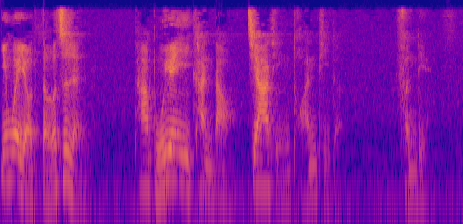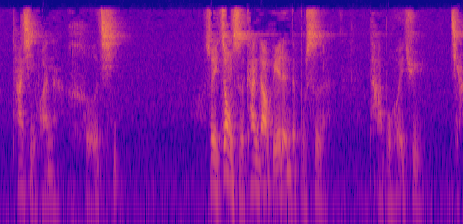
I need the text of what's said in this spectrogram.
因为有德之人，他不愿意看到家庭团体的分裂，他喜欢呢和气。所以，纵使看到别人的不是啊，他不会去讲，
